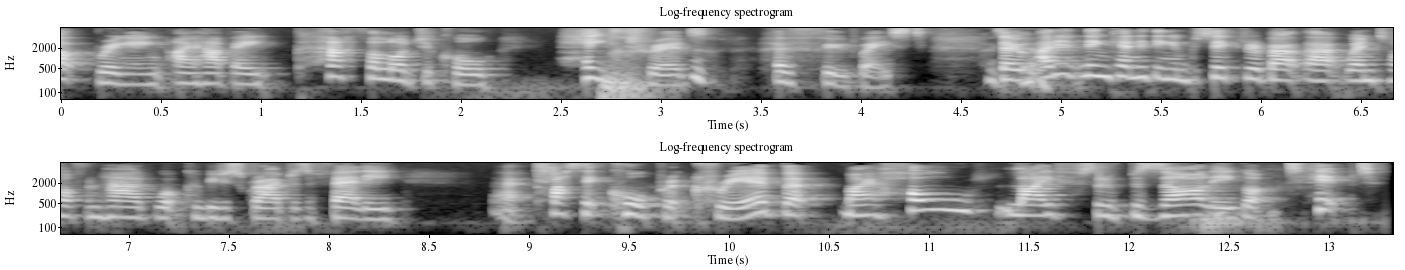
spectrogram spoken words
upbringing, I have a pathological hatred of food waste. Okay. So I didn't think anything in particular about that. Went off and had what could be described as a fairly uh, classic corporate career, but my whole life sort of bizarrely got tipped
